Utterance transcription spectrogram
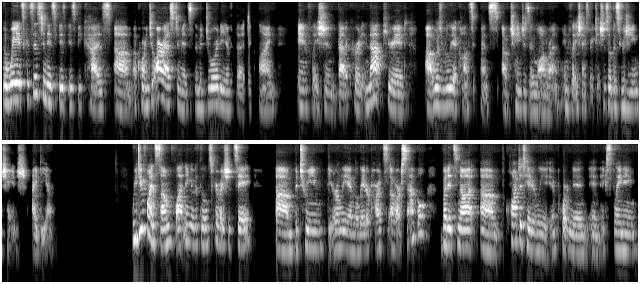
the way it's consistent is, is, is because, um, according to our estimates, the majority of the decline in inflation that occurred in that period uh, was really a consequence of changes in long run inflation expectations. So this regime change idea. We do find some flattening of the Phillips curve, I should say, um, between the early and the later parts of our sample, but it's not um, quantitatively important in, in explaining,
